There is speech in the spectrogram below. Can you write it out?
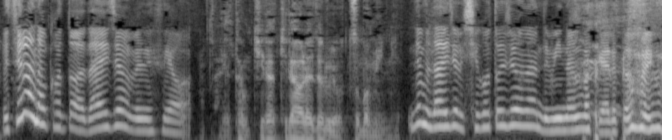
と。、うちらのことは大丈夫ですよ。いや、多分嫌、嫌われてるよ、つぼみに。でも大丈夫。仕事上なんでみんなうまくやると思いま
